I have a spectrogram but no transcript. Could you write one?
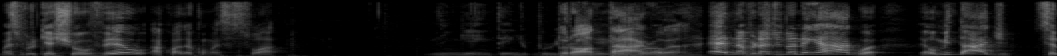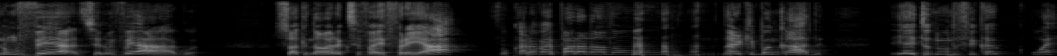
Mas porque choveu, a quadra começa a suar. Ninguém entende o porquê. Brota Bro- água. É, na verdade não é nem água, é umidade. Você não vê a, você não vê a água. Só que na hora que você vai frear, o cara vai parar lá no, na arquibancada. E aí todo mundo fica, ué,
